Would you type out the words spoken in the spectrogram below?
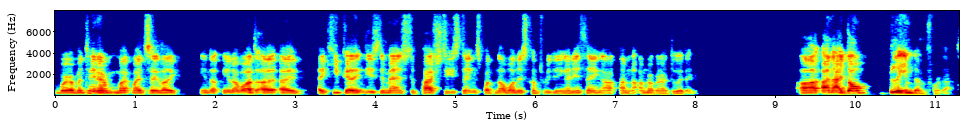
where a maintainer might, might say like you know you know what I, I I keep getting these demands to patch these things, but no one is contributing anything. I, am not, I'm not going to do it anymore. Uh, and I don't blame them for that.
